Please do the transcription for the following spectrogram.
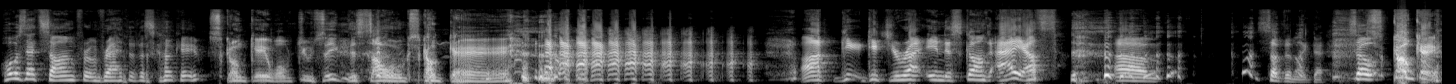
What was that song from Wrath of the Skunk Ape? Skunky, won't you sing this song, Skunky? I'll get, get you right into skunk ass. Um, something like that. So, Skunky.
